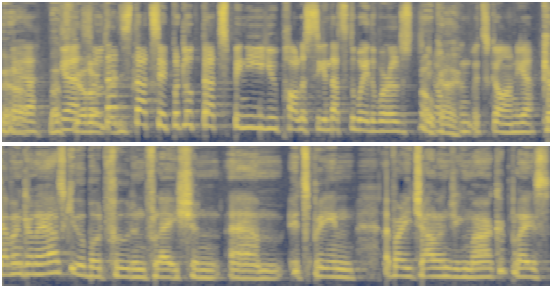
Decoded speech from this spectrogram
Yeah, that's the other so that's thing. that's it. But look, that's been EU policy, and that's the way the world, you know, Okay. and it's gone. Yeah. Kevin, can I ask you about food inflation? Um, it's been a very challenging marketplace,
